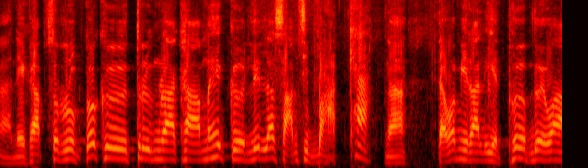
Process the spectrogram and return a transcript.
อ่านี่ครับสรุปก็คือตรึงราคาไม่ให้เกินลิตรละ 30 บาทค่ะ นะแต่ว่ามีรายละเอียดเพิ่มด้วยว่า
